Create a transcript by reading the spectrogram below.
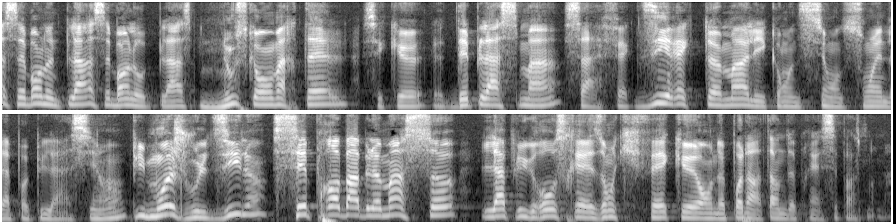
c'est bon une place, c'est bon l'autre place. Nous, ce qu'on martèle, c'est que le déplacement, ça affecte directement les conditions de soins de la population. Puis moi, je vous le dis, c'est probablement ça la plus grosse raison qui fait qu'on n'a pas d'entente de principe en ce moment.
